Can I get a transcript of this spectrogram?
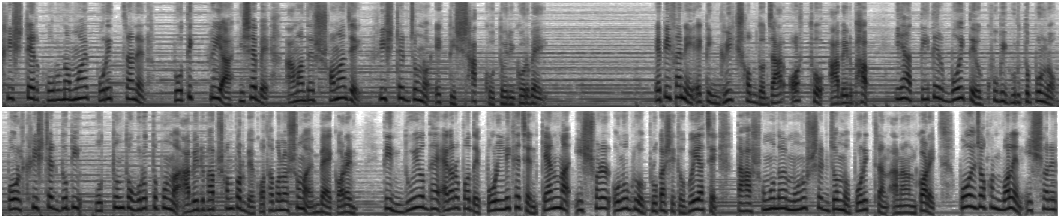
খ্রিস্টের করুণাময় পরিত্রাণের প্রতিক্রিয়া হিসেবে আমাদের সমাজে খ্রিস্টের জন্য একটি সাক্ষ্য তৈরি করবে। এপিফানি একটি গ্রিক শব্দ যার অর্থ আবির্ভাব। ইহা তিতের বইতেও খুবই গুরুত্বপূর্ণ। পোল খ্রিস্টের দুটি অত্যন্ত গুরুত্বপূর্ণ আবির্ভাব সম্পর্কে কথা বলার সময় ব্যয় করেন। তিন দুই অধ্যায় এগারো পদে পোল লিখেছেন, কেননা ঈশ্বরের অনুগ্রহ প্রকাশিত হইয়াছে, তাহা সমুদয় মনুষ্যের জন্য পরিত্রাণ আনয়ন করে। পোল যখন বলেন, ঈশ্বরের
